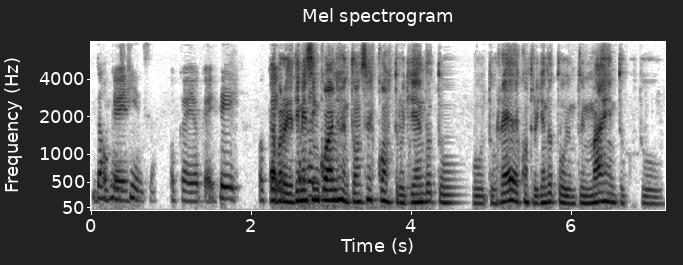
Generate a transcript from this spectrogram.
2015. Ok, ok. Sí. Okay. Ah, pero ya tienes cinco años entonces construyendo tus redes, construyendo tu, imagen, tu, tu,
